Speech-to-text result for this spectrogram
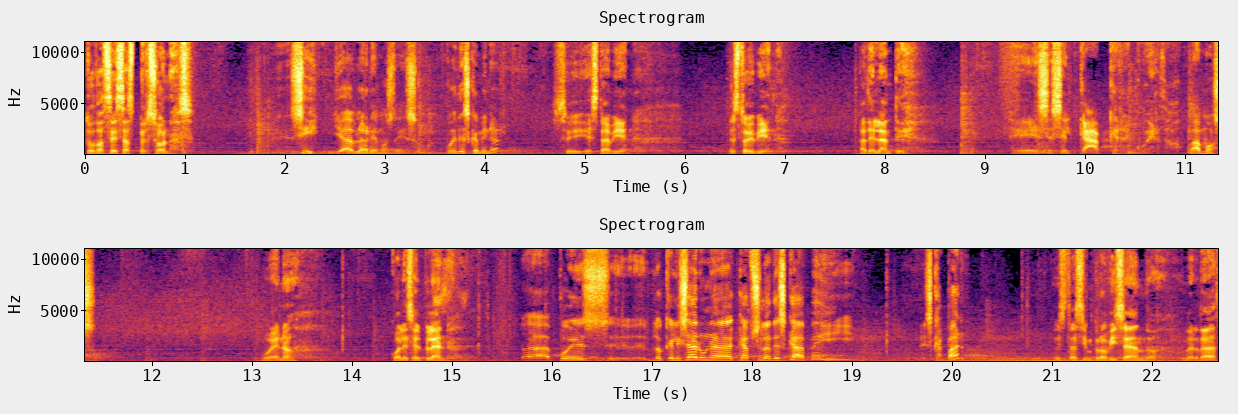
Todas esas personas. Sí, ya hablaremos de eso. ¿Puedes caminar? Sí, está bien. Estoy bien. Adelante. Ese es el Cap que recuerdo. Vamos. Bueno, ¿cuál es el plan? Ah, pues eh, localizar una cápsula de escape y escapar. Estás improvisando, ¿verdad?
